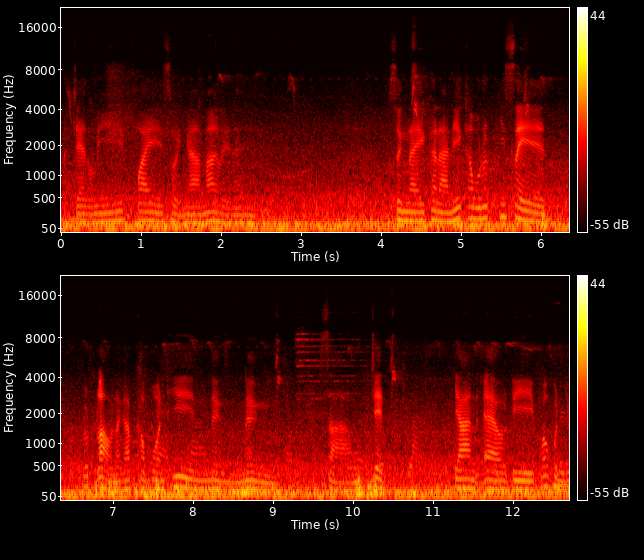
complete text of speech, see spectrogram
ปัจแจตรงนี้ไขว้สวยงามมากเลยนะ ซึ่งในขณะนี้ขบวนรถพิเศษรถเปล่านะครับขบวนที่ 1137ย่าน LD พ่อขุนโย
